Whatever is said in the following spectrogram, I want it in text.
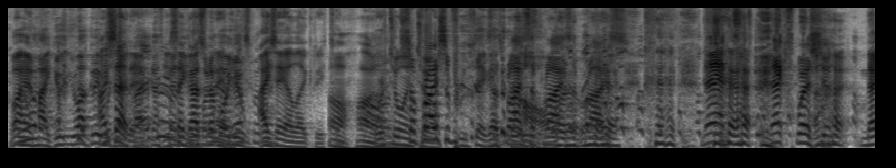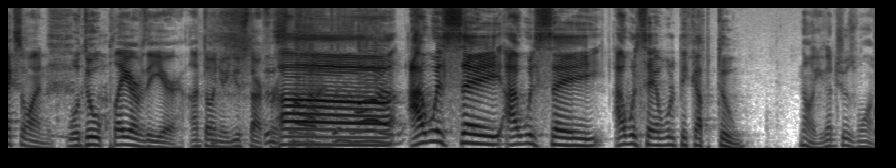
Go ahead, Mike. You, you agree I with said that? it. right? You Gasperini. said What about Gasperini. you? Gasperini. I say Allegri too. Oh, all We're right. two and Surprise, two. surprise. Surprise, surprise, surprise. next, next question. Next one. We'll do player of the year. Antonio, you start first. Uh, I will say, I will say, I will say, I will pick up two. No, you gotta choose one.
